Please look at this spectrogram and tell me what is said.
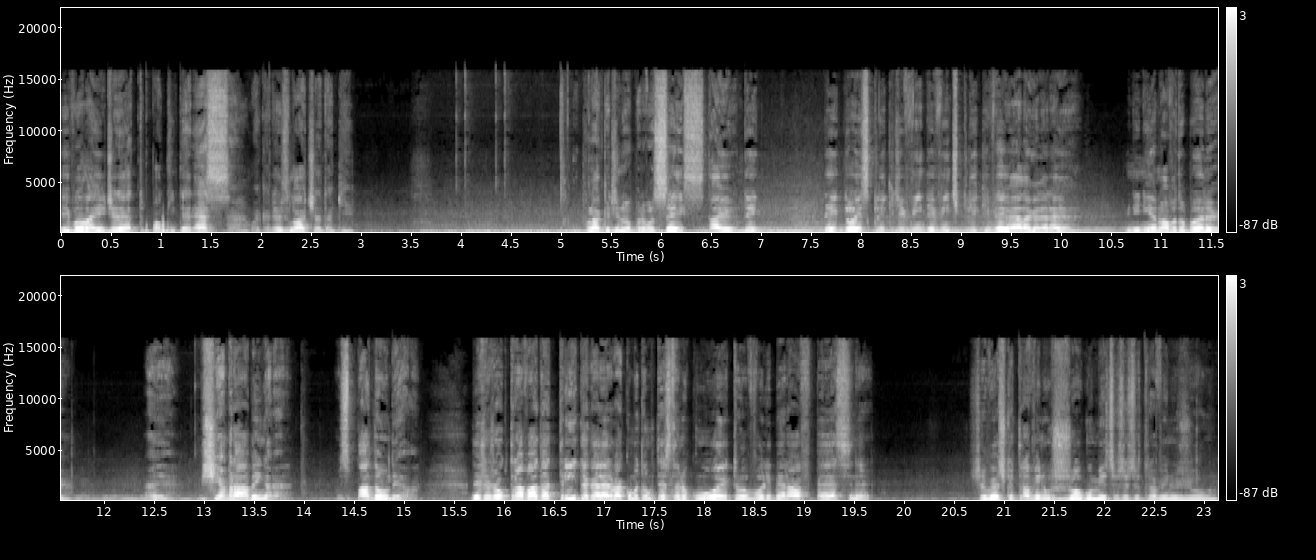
E vamos aí direto para o que interessa. Cadê o slot? Já tá aqui pular aqui de novo pra vocês. Tá aí, dei, dei dois cliques de 20, dei 20 cliques e veio ela, galera. É, menininha nova do banner. É, bichinha braba, hein, galera. O espadão dela. Deixa o jogo travado a 30, galera. Mas como estamos testando com 8, eu vou liberar o FPS, né? Deixa eu ver, acho que eu travei no jogo mesmo. Deixa eu ver se eu travei no jogo.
